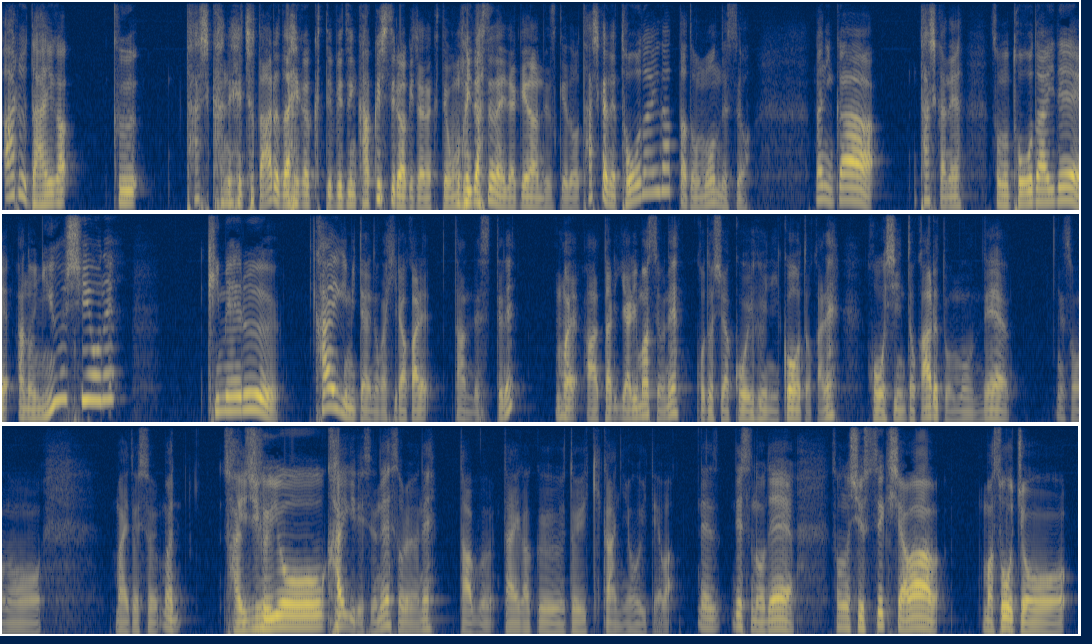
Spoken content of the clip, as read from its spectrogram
ある大学確かねちょっとある大学って別に隠してるわけじゃなくて思い出せないだけなんですけど確かね東大だったと思うんですよ。何か確かね、その東大で、あの、入試をね、決める会議みたいのが開かれたんですってね。まあ、当たりやりますよね。今年はこういうふうに行こうとかね、方針とかあると思うんで、その、毎年そ、まあ、最重要会議ですよね、それはね。多分、大学という機関においては。でですので、その出席者は、まあ、総長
